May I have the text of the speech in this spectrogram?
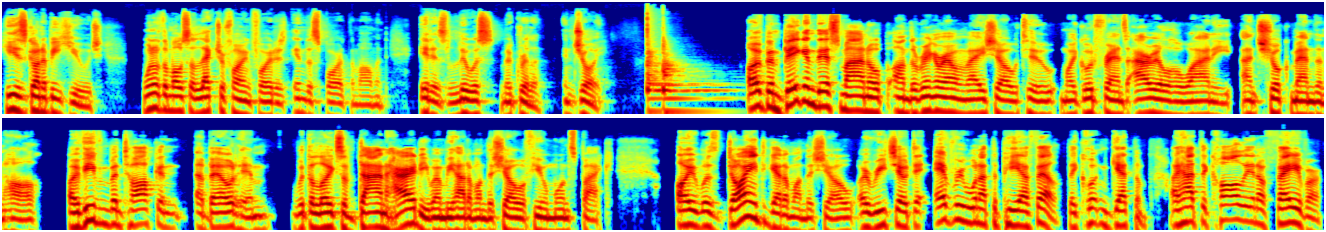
He is going to be huge. One of the most electrifying fighters in the sport at the moment. It is Lewis McGrillen. Enjoy. I've been bigging this man up on the Ring Around MMA show to my good friends Ariel Helwani and Chuck Mindenhall. I've even been talking about him with the likes of Dan Hardy when we had him on the show a few months back. I was dying to get him on the show. I reached out to everyone at the PFL. They couldn't get them. I had to call in a favor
